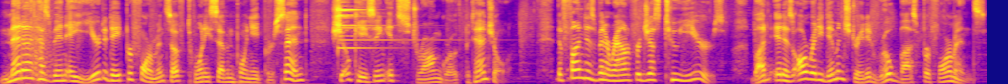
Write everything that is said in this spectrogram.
Meta has been a year to date performance of 27.8%, showcasing its strong growth potential. The fund has been around for just two years, but it has already demonstrated robust performance.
